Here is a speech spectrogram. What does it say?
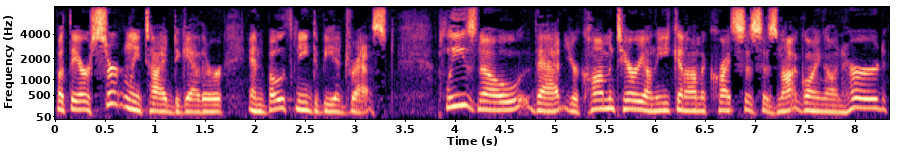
but they are certainly tied together and both need to be addressed. Please know that your commentary on the economic crisis is not going unheard.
